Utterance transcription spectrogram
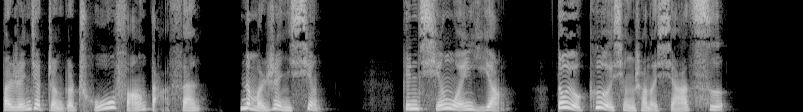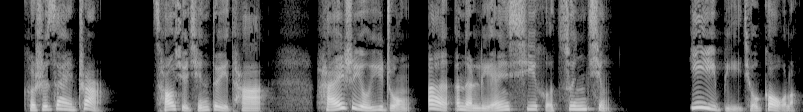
把人家整个厨房打翻，那么任性，跟晴雯一样，都有个性上的瑕疵。可是在这儿，曹雪芹对她还是有一种暗暗的怜惜和尊敬，一笔就够了。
